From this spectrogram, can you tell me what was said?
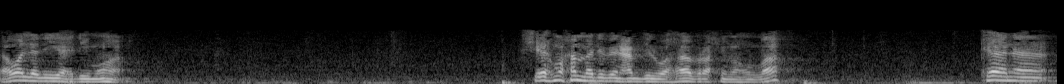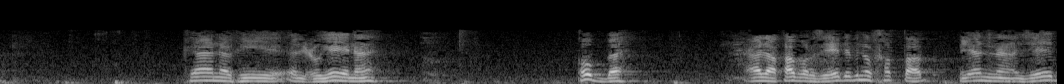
فهو الذي يهدمها. الشيخ محمد بن عبد الوهاب رحمه الله كان كان في العيينة قبة على قبر زيد بن الخطاب لأن زيد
